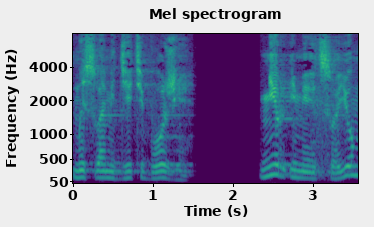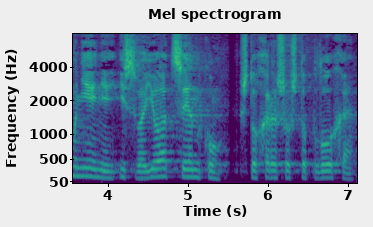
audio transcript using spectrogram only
мы с вами дети Божьи. Мир имеет свое мнение и свою оценку, что хорошо, что плохо.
